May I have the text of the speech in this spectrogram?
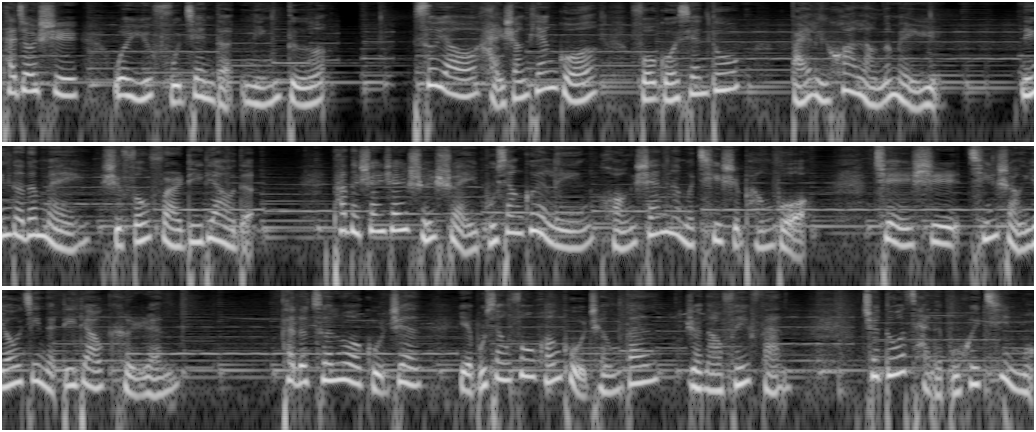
它就是位于福建的宁德，素有“海上天国”“佛国仙都”“百里画廊”的美誉。宁德的美是丰富而低调的，它的山山水水不像桂林、黄山那么气势磅礴。却也是清爽幽静的低调可人，它的村落古镇也不像凤凰古城般热闹非凡，却多彩的不会寂寞。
